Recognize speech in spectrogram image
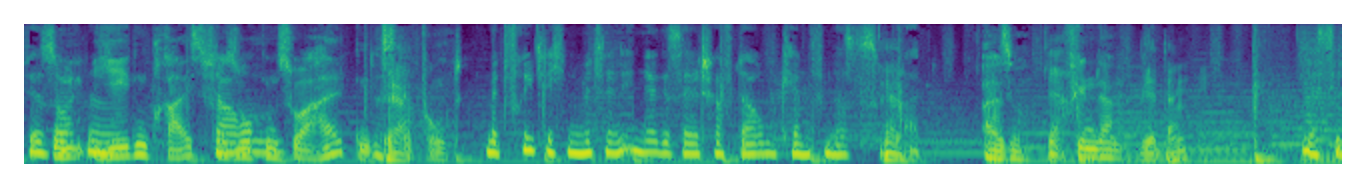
wir sollten um jeden Preis versuchen zu erhalten, das ja. ist der Punkt. Mit friedlichen Mitteln in der Gesellschaft darum kämpfen, dass es so ja. bleibt. Also, ja. vielen Dank. Wir danken. Merci.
